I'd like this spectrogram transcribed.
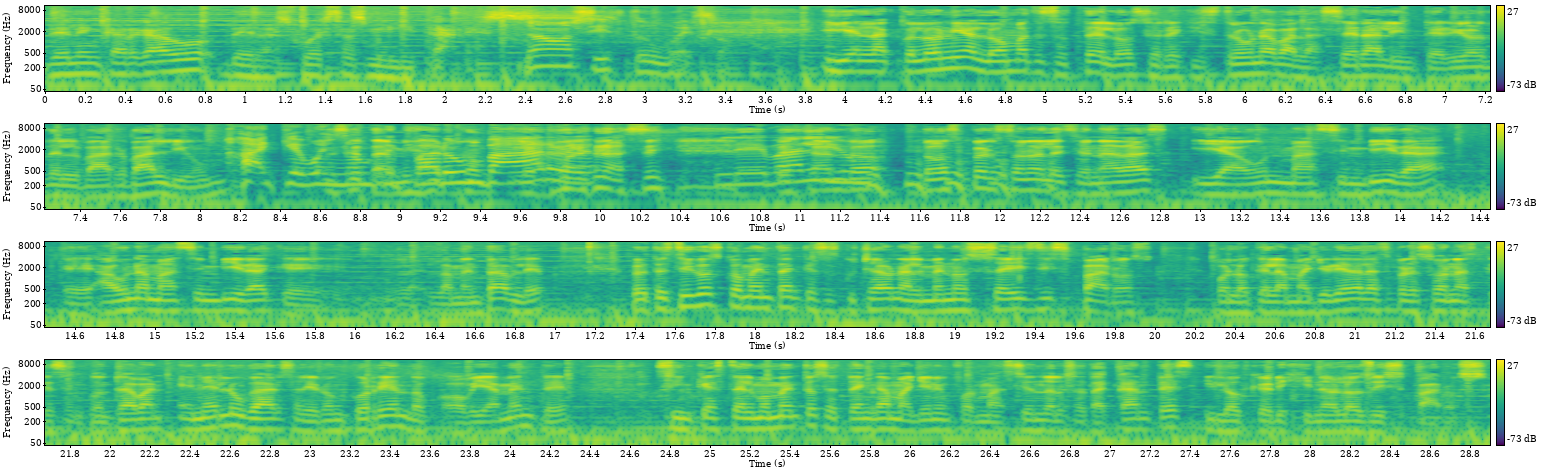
del encargado de las fuerzas militares. No, sí estuvo eso. Y en la colonia Lomas de Sotelo se registró una balacera al interior del bar Valium. Ay, qué buen nombre para un bar. Le así, Le Valium. dos personas lesionadas y aún más sin vida, eh, a una más sin vida que lamentable. Pero testigos comentan que se escucharon al menos seis disparos, por lo que la mayoría de las personas que se encontraban en el lugar salieron corriendo, obviamente, sin que hasta el momento se tenga mayor información de los atacantes y lo que originó los disparos.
